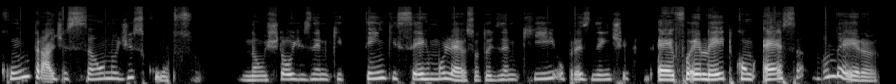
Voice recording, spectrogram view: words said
contradição no discurso. Não estou dizendo que tem que ser mulher, só estou dizendo que o presidente é, foi eleito com essa bandeira,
